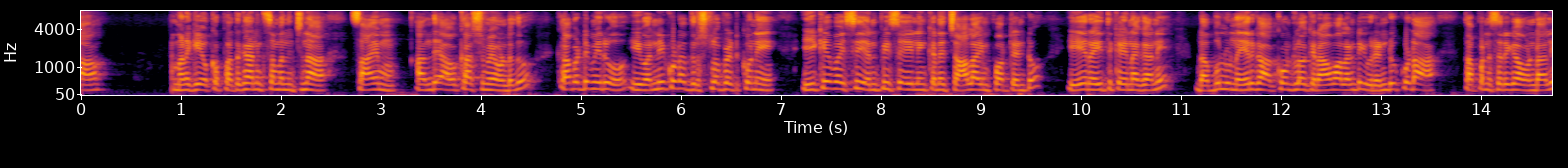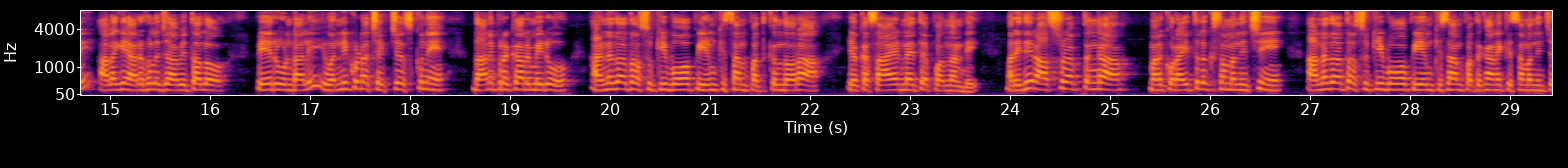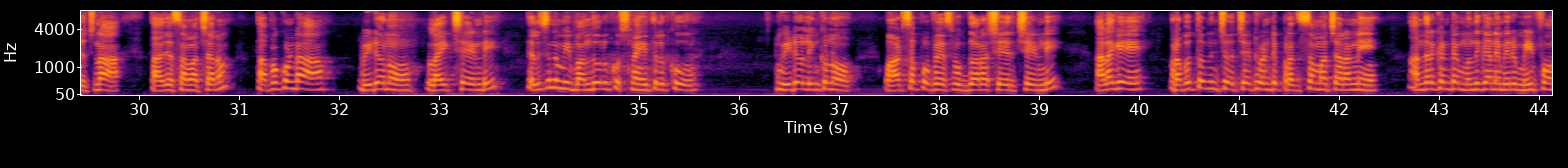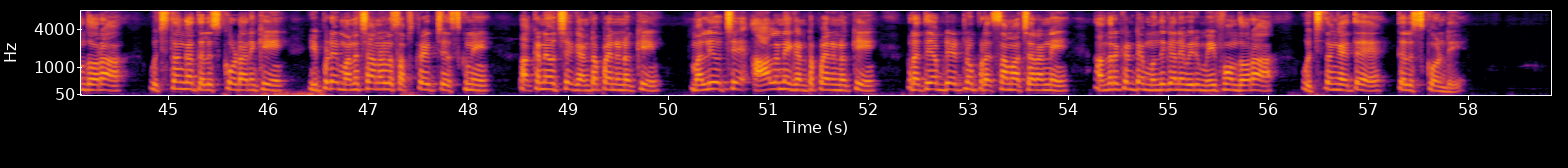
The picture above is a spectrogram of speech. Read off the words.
మనకి ఒక పథకానికి సంబంధించిన సాయం అందే అవకాశమే ఉండదు. కాబట్టి మీరు ఇవన్నీ కూడా దృష్టిలో పెట్టుకొని ఈకేవైసీ ఎన్పిసిఐ లింక్ అనేది చాలా ఇంపార్టెంట్. ఏ రైతుకైనా కానీ డబ్బులు నేరుగా అకౌంట్లోకి రావాలంటే ఇవి రెండు కూడా తప్పనిసరిగా ఉండాలి. అలాగే అర్హుల జాబితాలో పేరు ఉండాలి. ఇవన్నీ కూడా చెక్ చేసుకుని దాని ప్రకారం మీరు అన్నదాత సుఖీభవ పిఎం కిసాన్ పథకం ద్వారా ఈ యొక్క సహాయాన్ని అయితే పొందండి. మరి ఇది రాష్ట్ర వ్యాప్తంగా మనకు రైతులకు సంబంధించి అన్నదాత సుఖీభవ పిఎం కిసాన్ పథకానికి సంబంధించి వచ్చిన తాజా సమాచారం. తప్పకుండా వీడియోను లైక్ చేయండి. తెలిసిన మీ బంధువులకు స్నేహితులకు వీడియో లింకును వాట్సాప్ ఫేస్బుక్ ద్వారా షేర్ చేయండి. అలాగే ప్రభుత్వం నుంచి వచ్చేటువంటి ప్రతి సమాచారాన్ని అందరికంటే ముందుగానే మీరు మీ ఫోన్ ద్వారా ఉచితంగా తెలుసుకోవడానికి ఇప్పుడే మన ఛానల్లో సబ్స్క్రైబ్ చేసుకుని పక్కనే వచ్చే గంట పైన నొక్కి మళ్ళీ వచ్చే ఆల్ అనే గంట పైన నొక్కి ప్రతి అప్డేట్ను ప్రతి సమాచారాన్ని అందరికంటే ముందుగానే మీరు మీ ఫోన్ ద్వారా ఉచితంగా అయితే తెలుసుకోండి.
